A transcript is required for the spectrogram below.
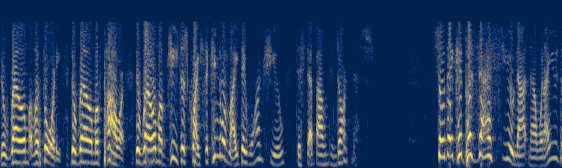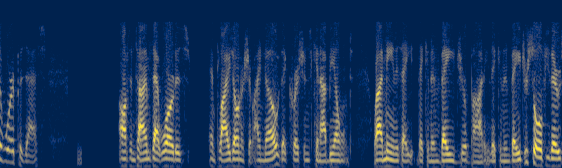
the realm of authority, the realm of power, the realm of Jesus Christ, the kingdom of light. They want you to step out in darkness so they could possess you. Not now, when I use the word possess, oftentimes that word is implies ownership. I know that Christians cannot be owned. What I mean is they they can invade your body, they can invade your soul. If you, there's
